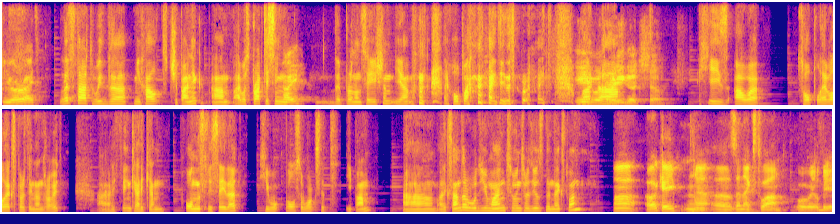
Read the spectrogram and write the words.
you're right. Let's start with uh, Michal Szczepanik. Um, I was practicing Hi. the pronunciation. Yeah, I hope I, I did it right. It But, was uh, really good. So he's our top level expert in Android. I think I can honestly say that. He also works at EPAM. Um, Alexander, would you mind to introduce the next one? Uh, okay, uh, uh, the next one will be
